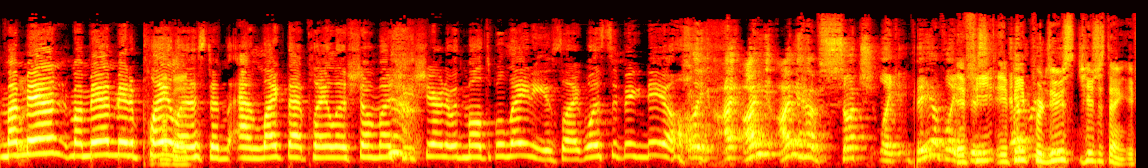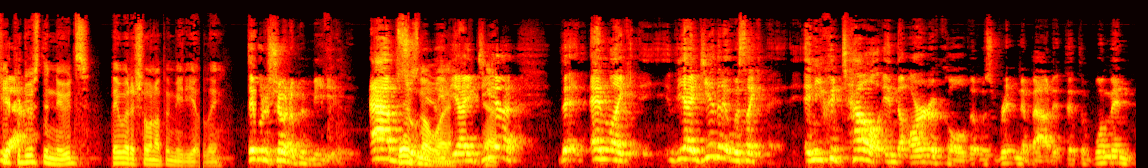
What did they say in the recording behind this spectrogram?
my man, my man made a playlist and and liked that playlist so much yeah. he shared it with multiple ladies. Like, what's the big deal? Like, I I, I have such like they have like if he if he produced here's the thing if he yeah. produced the nudes they would have shown up immediately. They would have shown up immediately. Absolutely. No the idea yeah. that and like the idea that it was like, and you could tell in the article that was written about it that the woman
